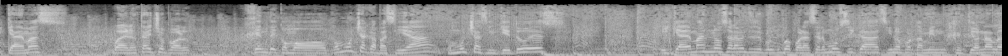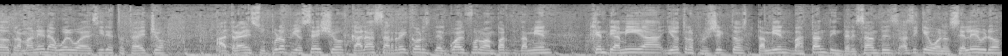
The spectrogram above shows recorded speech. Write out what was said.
y que además, bueno, está hecho por gente como con mucha capacidad, con muchas inquietudes, y que además no solamente se preocupa por hacer música, sino por también gestionarla de otra manera. Vuelvo a decir, esto está hecho a través de su propio sello, Caraza Records, del cual forman parte también gente amiga y otros proyectos también bastante interesantes. Así que bueno, celebro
